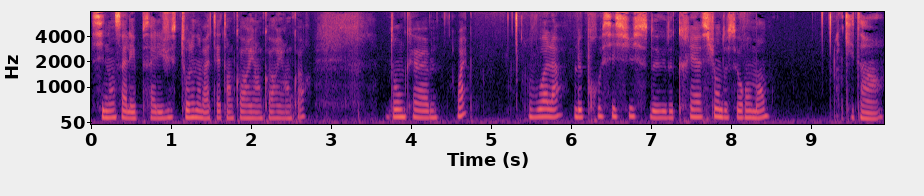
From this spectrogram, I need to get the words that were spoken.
Sinon ça allait, ça allait juste tourner dans ma tête encore et encore et encore. Donc ouais, voilà le processus de, création de ce roman, qui est un,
